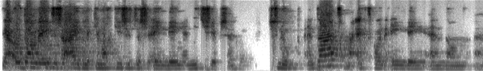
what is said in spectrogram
ja, ook dan weten ze eigenlijk, je mag kiezen tussen één ding en niet chips en snoep en taart, maar echt gewoon één ding. En dan, uh,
